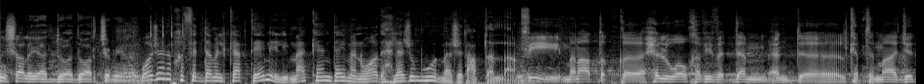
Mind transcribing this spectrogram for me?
إن شاء الله يؤدوا أدوار جميلة. وجانب خفة دم الكابتن اللي ما كان دائما واضح لجمهور ماجد عبد الله. في مناطق حلوة وخفيفة الدم عند الكابتن ماجد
